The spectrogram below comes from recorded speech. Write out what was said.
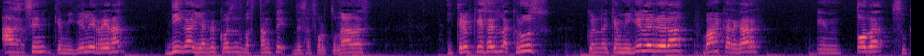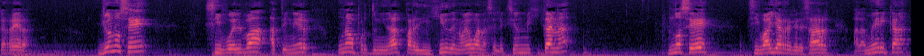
hacen que Miguel Herrera diga y haga cosas bastante desafortunadas y creo que esa es la cruz con la que Miguel Herrera va a cargar en toda su carrera. Yo no sé si vuelva a tener una oportunidad para dirigir de nuevo a la selección mexicana. No sé si vaya a regresar a la América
